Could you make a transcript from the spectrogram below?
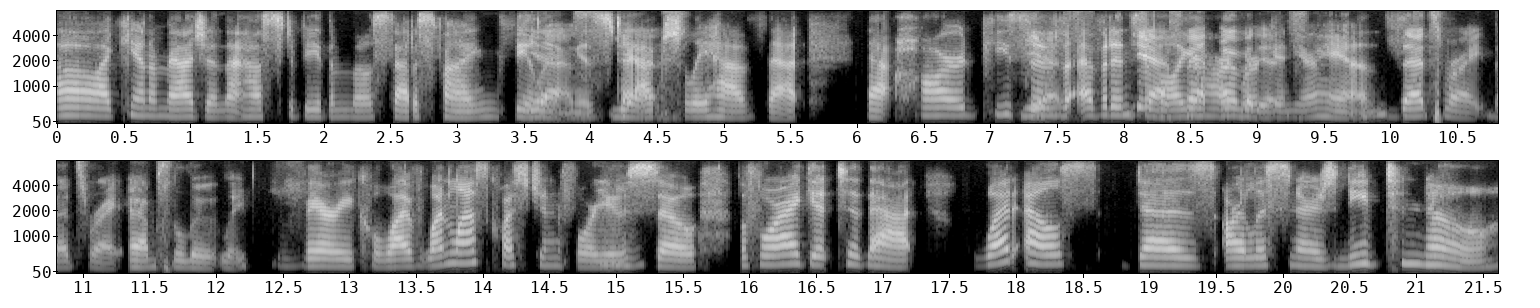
Oh, I can't imagine. That has to be the most satisfying feeling yes, is to yes. actually have that that hard piece yes. of evidence yes, of all your hard evidence. work in your hands. That's right. That's right. Absolutely. Very cool. I have one last question for you. Mm-hmm. So before I get to that, what else does our listeners need to know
